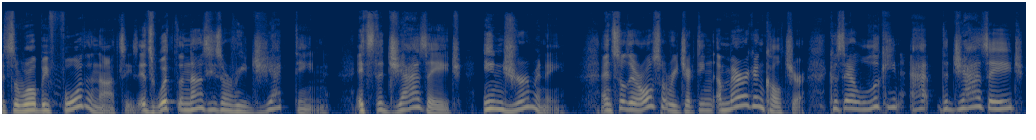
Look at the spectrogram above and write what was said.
It's the world before the Nazis. It's what the Nazis are rejecting. It's the jazz age in Germany. And so they're also rejecting American culture because they're looking at the jazz age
